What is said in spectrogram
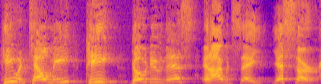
He would tell me, Pete, go do this, and I would say, yes, sir.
